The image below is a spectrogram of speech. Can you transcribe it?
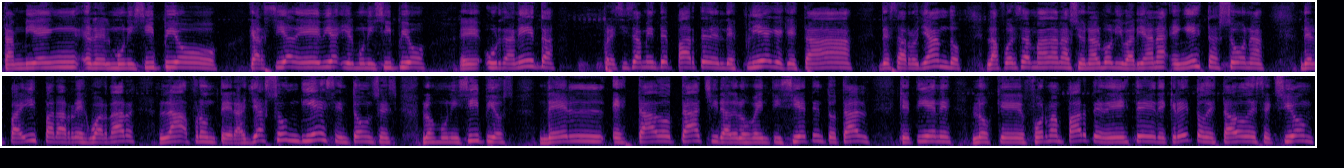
también el, municipio García de Evia y el municipio eh, Urdaneta, precisamente parte del despliegue que está desarrollando la Fuerza Armada Nacional Bolivariana en esta zona del país para resguardar la frontera. Ya son 10 entonces los municipios del estado Táchira, de los 27 en total que tiene, los que forman parte de este decreto de estado de sección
